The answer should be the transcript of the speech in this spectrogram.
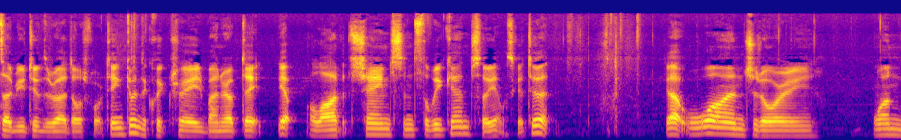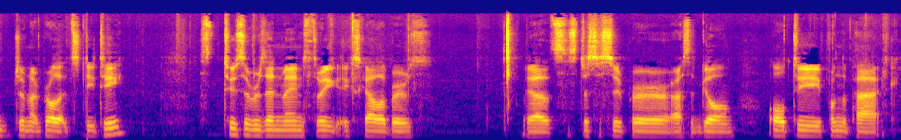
What's up YouTube, the Red Dolls 14, coming the quick trade binder update. Yep, a lot of it's changed since the weekend, so yeah, let's get to it. Got one Chidori, one Gem-Knight Pearl that's DT, two Silver Zenmaines, three Excaliburs. Yeah, it's just a super Acid Golem. Ulti from the pack.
